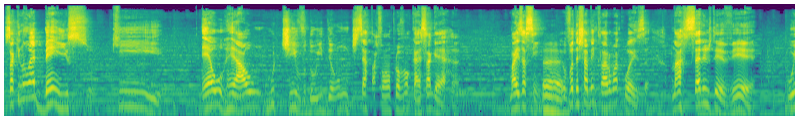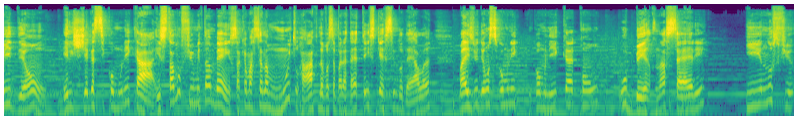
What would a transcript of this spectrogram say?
Só que não é bem isso que é o real motivo do Ideon, de certa forma, provocar essa guerra. Mas assim, uhum. eu vou deixar bem claro uma coisa. Na série de TV, o Ideon ele chega a se comunicar. Isso tá no filme também, só que é uma cena muito rápida, você pode até ter esquecido dela. Mas o Ideon se comunica, comunica com o Bert na série e nos, fi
